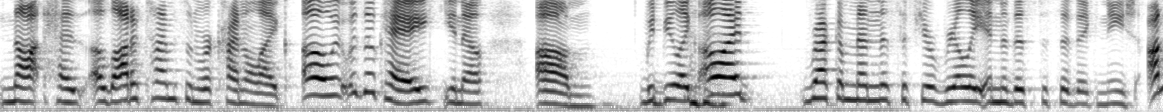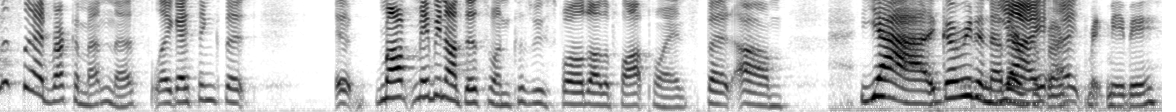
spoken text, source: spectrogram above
not have a lot of times when we're kind of like oh it was okay you know um we'd be like oh I'd recommend this if you're really into this specific niche. Honestly, I'd recommend this. Like I think that it not, maybe not this one because we've spoiled all the plot points, but um yeah, go read another Yeah, her I- maybe.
